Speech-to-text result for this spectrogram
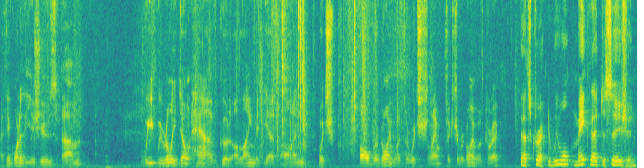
I think one of the issues, um, we, we really don't have good alignment yet on which bulb we're going with or which lamp fixture we're going with, correct? That's correct. We won't make that decision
